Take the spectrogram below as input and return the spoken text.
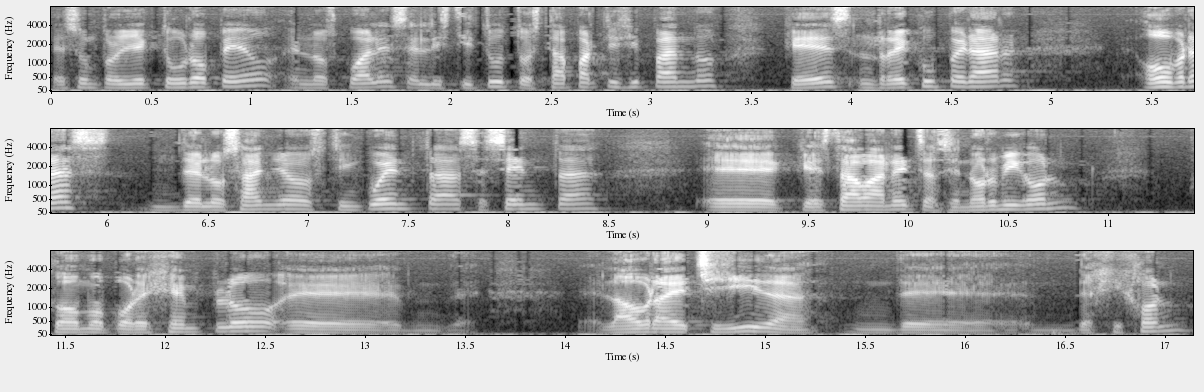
es un proyecto europeo en los cuales el instituto está participando, que es recuperar obras de los años 50, 60, eh, que estaban hechas en hormigón, como por ejemplo eh, la obra de Chillida de, Gijón,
